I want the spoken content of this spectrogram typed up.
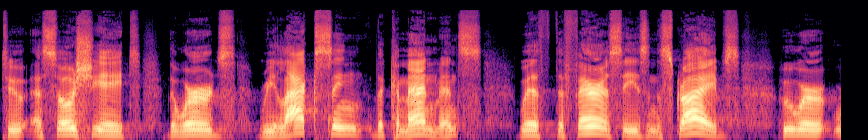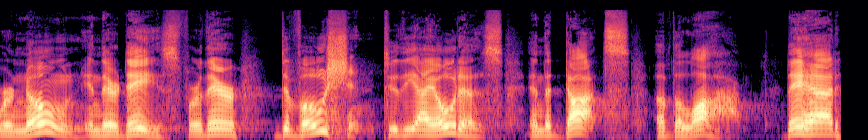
to associate the words relaxing the commandments with the Pharisees and the scribes who were, were known in their days for their devotion to the iotas and the dots of the law. They had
